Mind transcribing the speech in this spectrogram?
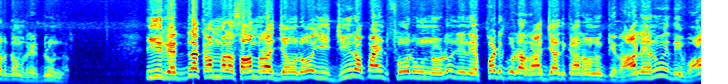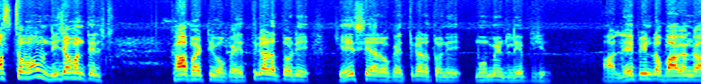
వర్గం రెడ్లు ఉన్నారు. ఈ రెడ్ల కమ్మల సామ్రాజ్యంలో ఈ జీరో పాయింట్ ఫోర్ ఉన్నాడు నేను ఎప్పటికి కూడా రాజ్యాధికారంలోకి రాలేను ఇది వాస్తవం నిజమని తెలుసు కాబట్టి ఒక ఎత్తుగడతోని కేసీఆర్ ఒక ఎత్తుగడతోని మూమెంట్ లేపించిండు. ఆ లేపింట్లో భాగంగా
